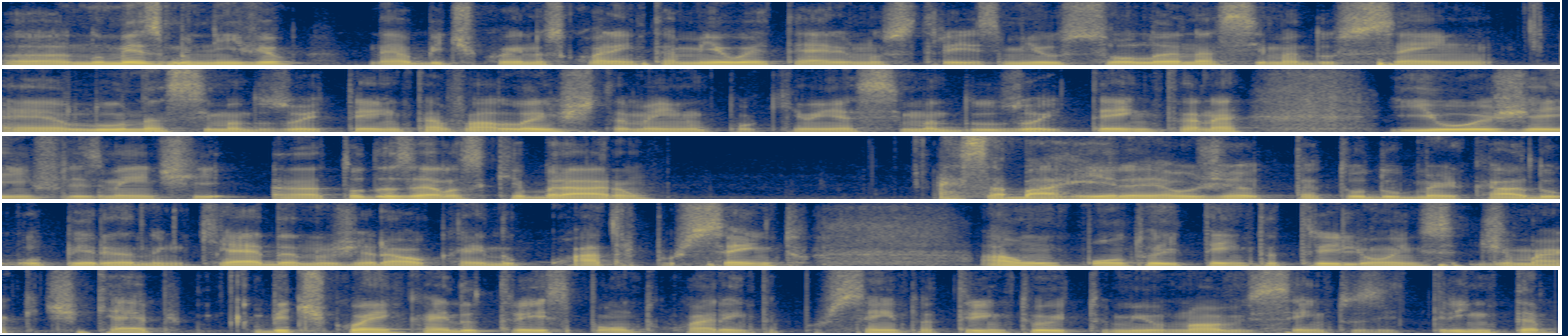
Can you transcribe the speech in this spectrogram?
uh, no mesmo nível, né? O Bitcoin nos 40 mil, Ethereum nos 3 mil, Solana acima dos 100, é, Luna acima dos 80, Avalanche também um pouquinho aí acima dos 80, né? E hoje, infelizmente, uh, todas elas quebraram essa barreira é hoje está todo o mercado operando em queda, no geral caindo 4% a 1,80 trilhões de market cap. Bitcoin caindo 3,40% a 38.930.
